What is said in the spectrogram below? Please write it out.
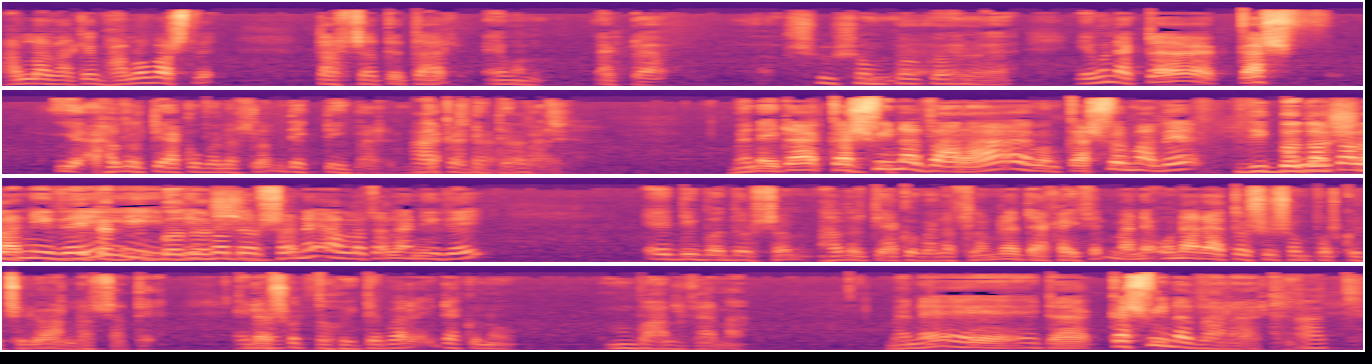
আল্লাহ তাকে ভালোবাসতে তার সাথে তার এমন একটা সুসম্পর্ক এমন একটা কাশ হজরত ইয়াকুব আল ইসলাম দেখতেই পারেন দেখা আচ্ছা, দিতে পারে আচ্ছা। মানে এটা কাশফিনা যারা এবং কাশফের মাঝে দিব্য আল্লাহ দর্শন, নিজেই দিব্য দর্শনে আল্লাহ তালা নিজেই এই দিব্য দর্শন হজরত ইয়াকুব আল ইসলামরা দেখাইছেন। মানে ওনার এত সুসম্পর্ক ছিল আল্লাহর সাথে। এটা সত্য হইতে পারে এটা কোনো বালগা না মানে এটা কাশফিনা যারা আর কি। আচ্ছা।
